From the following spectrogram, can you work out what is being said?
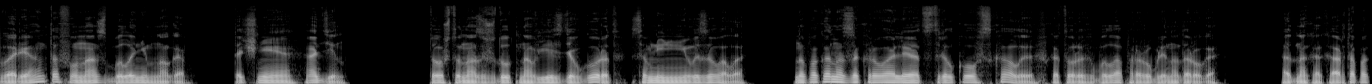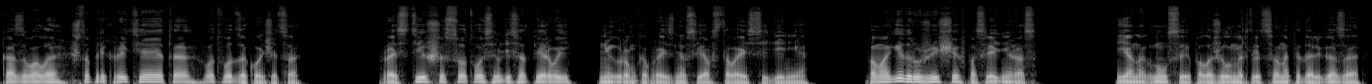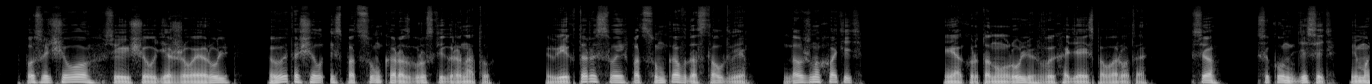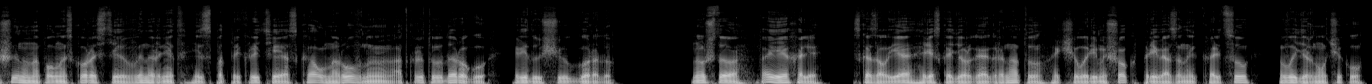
Вариантов у нас было немного. Точнее, один. То, что нас ждут на въезде в город, сомнений не вызывало. Но пока нас закрывали от стрелков скалы, в которых была прорублена дорога. Однако карта показывала, что прикрытие это вот-вот закончится. «Прости, 681-й», — негромко произнес я, вставая с сиденья. «Помоги, дружище, в последний раз». Я нагнулся и положил мертвеца на педаль газа, после чего, все еще удерживая руль, вытащил из-под сумка разгрузки гранату. Виктор из своих подсумков достал две. Должно хватить. Я крутанул руль, выходя из поворота. Все, секунд десять, и машина на полной скорости вынырнет из-под прикрытия скал на ровную, открытую дорогу, ведущую к городу. «Ну что, поехали», — сказал я, резко дергая гранату, отчего ремешок, привязанный к кольцу, выдернул чеку.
